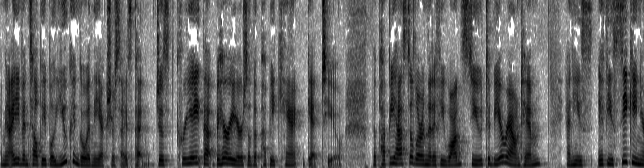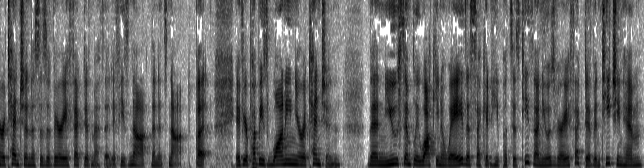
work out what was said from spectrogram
I mean, I even tell people you can go in the exercise pen. Just create that barrier so the puppy can't get to you. The puppy has to learn that if he wants you to be around him and he's if he's seeking your attention, this is a very effective method. If he's not, then it's not. But if your puppy's wanting your attention, then you simply walking away the second he puts his teeth on you is very effective in teaching him,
